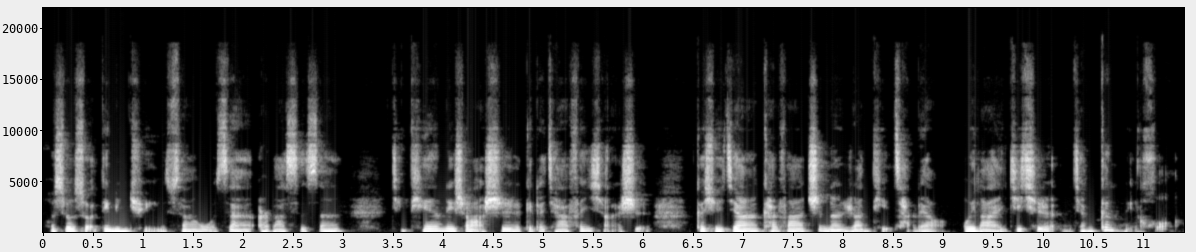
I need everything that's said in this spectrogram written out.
或搜索钉钉群三五三二八四三。今天丽莎老师给大家分享的是：科学家开发智能软体材料，未来机器人将更灵活。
